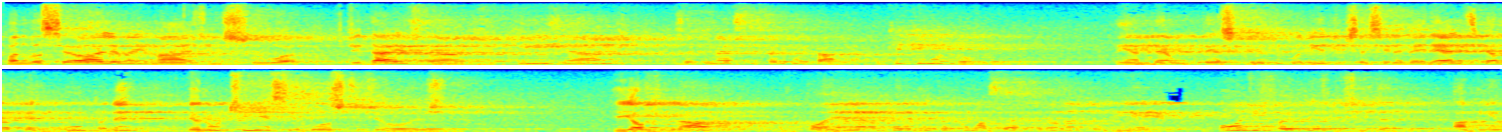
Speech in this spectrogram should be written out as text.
Quando você olha uma imagem sua de 10 anos, de 15 anos, você começa a se perguntar: o que, que mudou? Tem até um texto muito bonito de Cecília Meirelles que ela pergunta, né? Eu não tinha esse rosto de hoje. E ao final do poema ela pergunta com uma certa melancolia: onde foi perdida a minha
